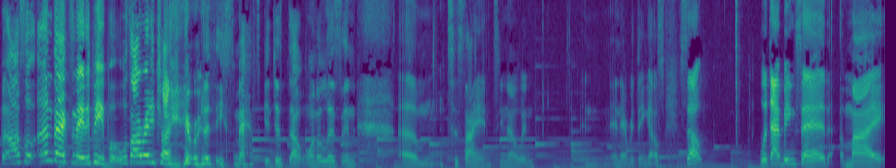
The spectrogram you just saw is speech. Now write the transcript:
but also unvaccinated people was already trying to get rid of these masks and just don't want to listen um, to science, you know, and and and everything else. So with that being said, my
